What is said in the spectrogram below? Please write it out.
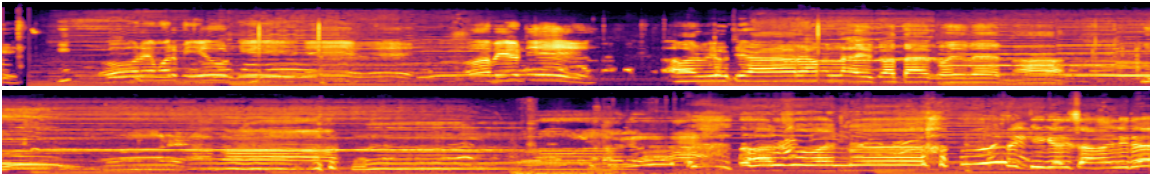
ওরে মোর বিউটি ও বিউটি আমার বিউটি আর আমার লাই কথা কইবে না। আমার। আর না কি করি সামালি রে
